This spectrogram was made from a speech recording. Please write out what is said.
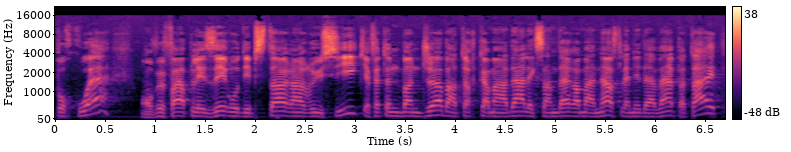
Pourquoi? On veut faire plaisir aux dépisteurs en Russie, qui a fait une bonne job en te recommandant Alexander Romanov l'année d'avant, peut-être.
